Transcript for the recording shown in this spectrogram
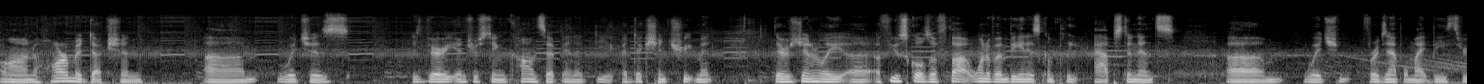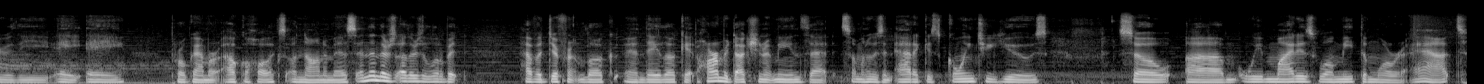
on harm reduction, um, which is is very interesting concept in addi- addiction treatment. There's generally uh, a few schools of thought. One of them being is complete abstinence, um, which, for example, might be through the AA program or Alcoholics Anonymous. And then there's others a little bit have a different look, and they look at harm reduction. It means that someone who's an addict is going to use. So um, we might as well meet them where we're at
